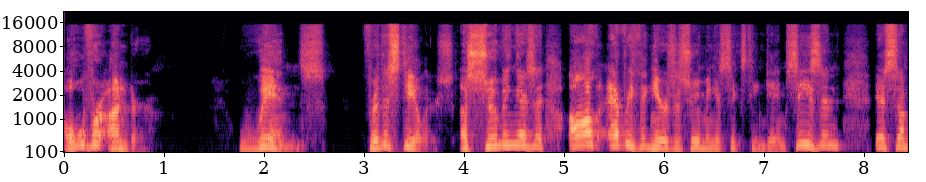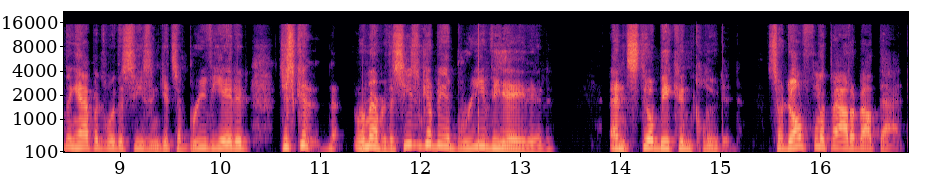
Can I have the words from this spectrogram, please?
over under wins for the Steelers, assuming there's a all everything here is assuming a 16 game season. If something happens where the season gets abbreviated, just could, remember the season could be abbreviated and still be concluded. So don't flip out about that.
